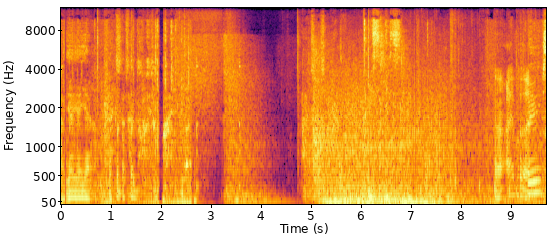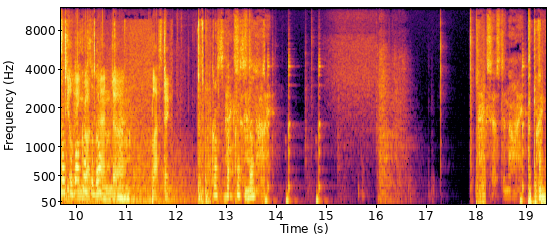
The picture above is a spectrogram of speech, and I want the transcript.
Ah, yeah, yeah, yeah. Open, open. denied. Access granted. Yes, yes. Uh, I have a Hey, close the steel door, close the ingot and uh, plastic. Cross the door. Cross the door. Access denied. Okay, I'm,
